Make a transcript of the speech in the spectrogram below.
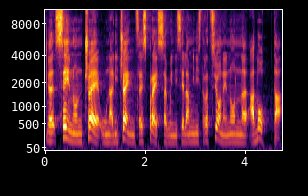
eh, se non c'è una licenza espressa, quindi se l'amministrazione non adotta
